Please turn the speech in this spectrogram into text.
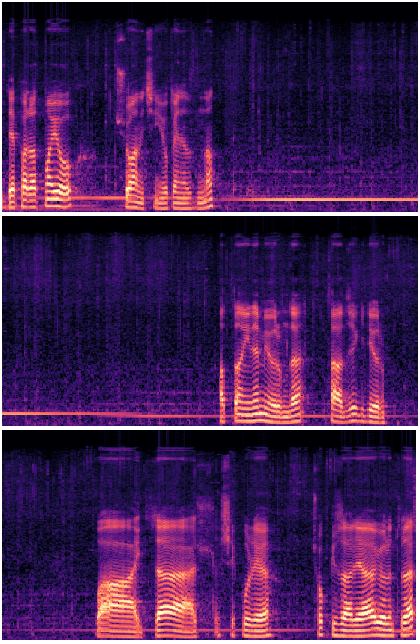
Bir depar atma yok. Şu an için yok en azından. Attan inemiyorum da sadece gidiyorum. Vay güzel. Işık vuruyor. Çok güzel ya görüntüler.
